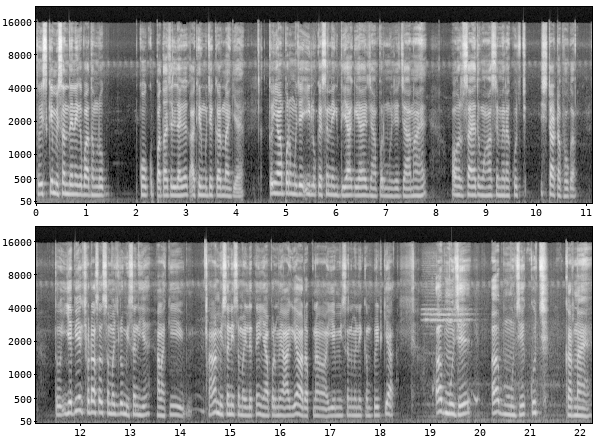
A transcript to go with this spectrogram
तो इसके मिशन देने के बाद हम लोग को पता चल जाएगा कि आखिर मुझे करना क्या है। तो यहाँ पर मुझे ई लोकेशन एक दिया गया है जहाँ पर मुझे जाना है और शायद वहाँ से मेरा कुछ स्टार्टअप होगा। तो ये भी एक छोटा सा समझ लो मिशन ही है। हालाँकि हाँ मिशन ही समझ लेते हैं। यहाँ पर मैं आ गया और अपना ये मिशन मैंने कंप्लीट किया। अब मुझे अब मुझे कुछ करना है।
